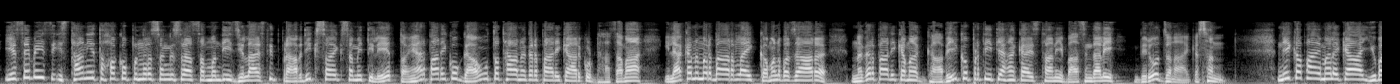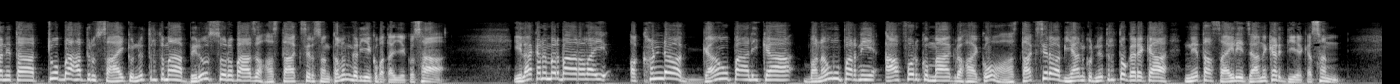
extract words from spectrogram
यसैबीच स्थानीय तहको पुनर्संरचना सम्बन्धी जिल्ला स्थित प्राविधिक सहयोग समितिले तयार पारेको गाउँ तथा नगरपालिकाहरूको ढाँचामा इलाका नम्बर बाह्रलाई कमल बजार नगरपालिकामा गाभिएको प्रति त्यहाँका स्थानीय बासिन्दाले विरोध जनाएका छन्। नेकपा एमालेका युवा नेता टोप बहादुर शाहीको नेतृत्वमा विरोध स्वरूप आज हस्ताक्षर संकलन गरिएको बताइएको छ। इलाका नम्बर बाह्रलाई अखण्ड गाउँपालिका बनाउनु पर्ने आफोरको माग रहेको हस्ताक्षर अभियानको नेतृत्व गरेका नेता शाहीले जानकारी दिएका छन्।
